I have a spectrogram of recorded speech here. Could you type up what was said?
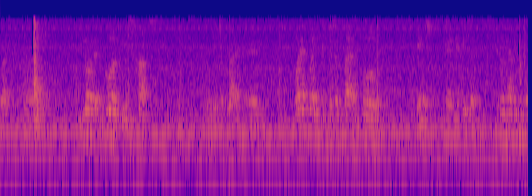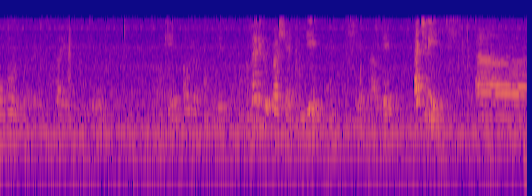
But, uh, you know that gold is scarce in the supply, and what happens if the supply of gold finish and depleted? You don't have any more gold uh, supply in the world. Okay, a very good question indeed. eh, Okay. Actually, uh,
